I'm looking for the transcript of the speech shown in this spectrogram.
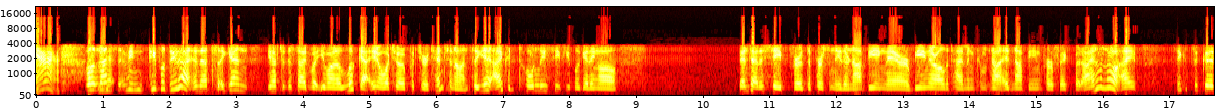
ah. Well, that's, I mean, people do that, and that's, again, you have to decide what you want to look at, you know, what you want to put your attention on. So, yeah, I could totally see people getting all bent out of shape for the person either not being there or being there all the time and com- not it not being perfect. But I don't know. I I think it's a good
